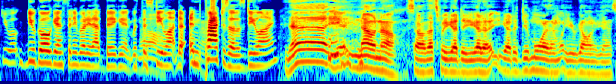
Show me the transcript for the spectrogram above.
Do you, do you go against anybody that big in, with this D line? In No. practice, though, this D line? Yeah, yeah, no, no. So that's what you got to do. You got to you got to do more than what you're going against.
